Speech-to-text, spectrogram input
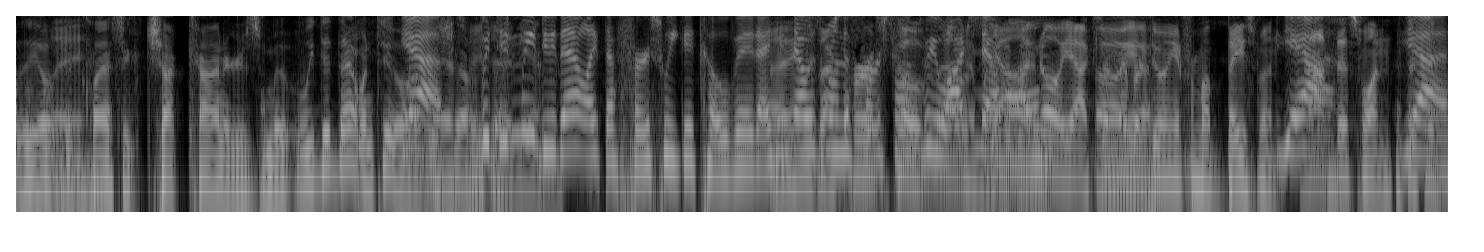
The, Probably. the classic Chuck Connors movie. We did that one too. on Yeah, the show. but did, didn't we do that like the first week of COVID? I think think that it was, one of the first ones we watched yeah, at I know, yeah, because Oh, I remember yeah. doing it from a basement. Yeah. Not this one. Yeah,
